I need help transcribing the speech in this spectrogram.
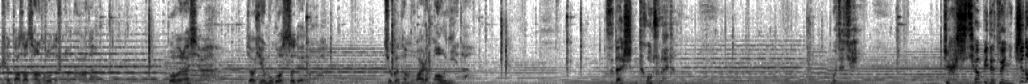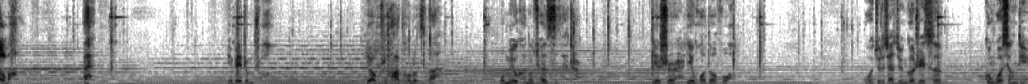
趁打扫仓库的时候拿的。我本来想要赢不过四队的话，就跟他们玩点猫腻的。子弹是你偷出来的，莫家军，这可是枪毙的罪，你知道吗？哎也别这么说，要不是他偷了子弹，我们有可能全死在这儿。也是因祸得福。我觉得家军哥这次功过相抵。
